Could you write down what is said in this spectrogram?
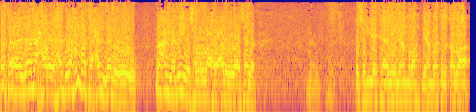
فنحروا هديهم وتحللوا مع النبي صلى الله عليه وسلم. نعم. وسميت هذه العمرة بعمرة القضاء.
